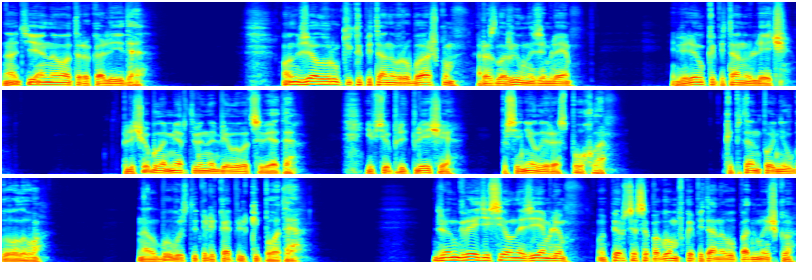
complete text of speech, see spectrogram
«Натьена отра калида». Он взял в руки капитана рубашку, разложил на земле велел капитану лечь. Плечо было мертвенно-белого цвета, и все предплечье посинело и распухло. Капитан поднял голову. На лбу выступили капельки пота. Джон Грейди сел на землю, уперся сапогом в капитанову подмышку,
